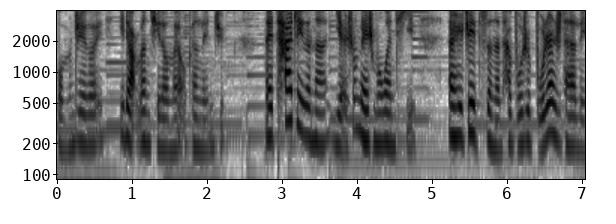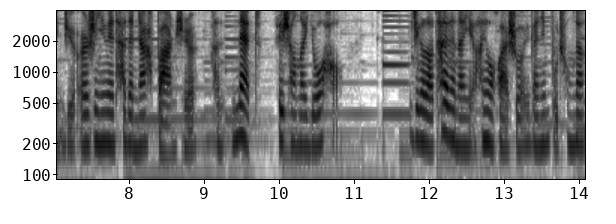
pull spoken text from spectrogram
我们这个一点问题都没有跟邻居。哎，他这个呢也是没什么问题，但是这次呢他不是不认识他的邻居，而是因为他的 Nachbar 是很 nett，非常的友好。这个老太太呢也很有话说，就赶紧补充的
